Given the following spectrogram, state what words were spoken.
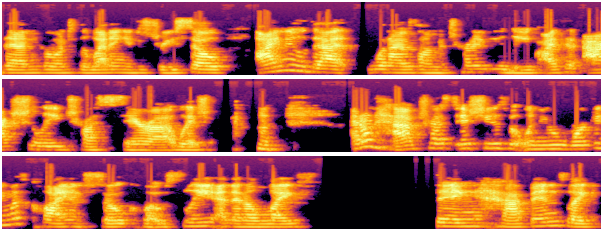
then go into the wedding industry. So I knew that when I was on maternity leave, I could actually trust Sarah, which I don't have trust issues, but when you're working with clients so closely and then a life thing happens, like,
